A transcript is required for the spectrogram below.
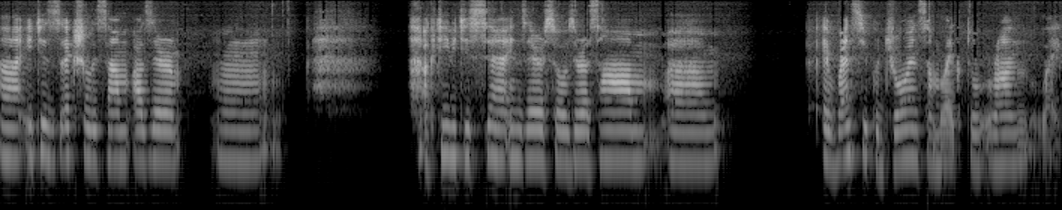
Uh, it is actually some other um, activities uh, in there. So there are some um, events you could join some like to run like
